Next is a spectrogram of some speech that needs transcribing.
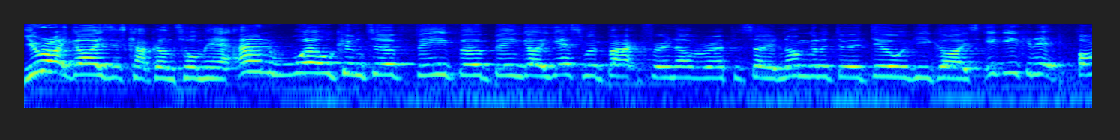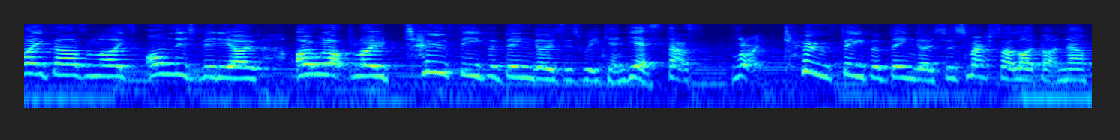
You're right guys, it's Capgun Tom here and welcome to FIFA Bingo. Yes, we're back for another episode and I'm going to do a deal with you guys. If you can hit 5,000 likes on this video, I will upload two FIFA Bingos this weekend. Yes, that's right, two FIFA Bingos, so smash that like button now.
